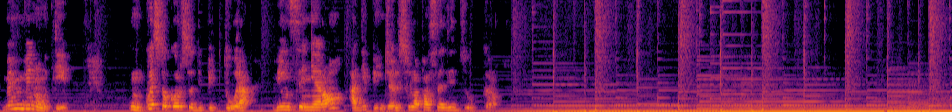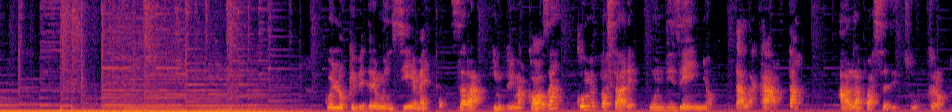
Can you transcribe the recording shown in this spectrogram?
benvenuti! In questo corso di pittura vi insegnerò a dipingere sulla pasta di zucchero. Quello che vedremo insieme sarà in prima cosa come passare un disegno dalla carta alla pasta di zucchero.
